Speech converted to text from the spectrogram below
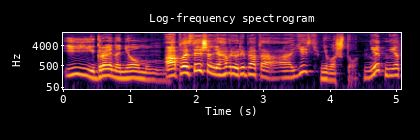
И играй на нем. А PlayStation, я говорю, ребята, а есть? Ни во что. Нет, нет.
